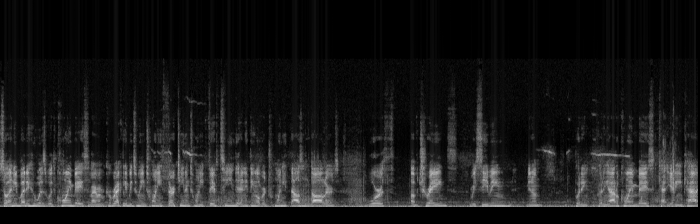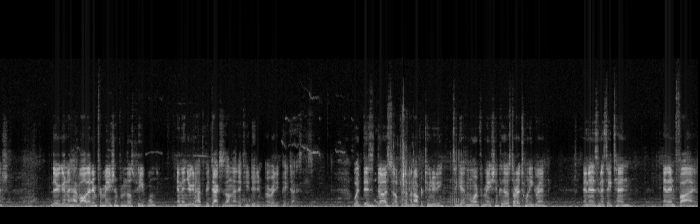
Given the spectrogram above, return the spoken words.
So anybody who was with Coinbase, if I remember correctly, between 2013 and 2015 did anything over $20,000 worth of trades, receiving, you know, putting putting out of Coinbase, getting in cash. They're gonna have all that information from those people and then you're gonna have to pay taxes on that if you didn't already pay taxes. What this does is opens up an opportunity to get more information because it'll start at 20 grand, and then it's gonna say 10, and then five,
